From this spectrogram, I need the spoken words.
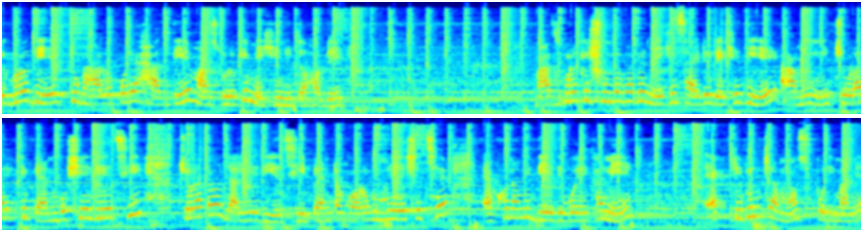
এগুলো দিয়ে একটু ভালো করে হাত দিয়ে মাছগুলোকে মেখে নিতে হবে। মাছগুলোকে সুন্দরভাবে মেখে সাইডে রেখে দিয়ে আমি চোলায় একটি প্যান বসিয়ে দিয়েছি, চোলাটাও জ্বালিয়ে দিয়েছি। প্যানটা গরম হয়ে এসেছে। এখন আমি দিয়ে দেবো এখানে এক টেবিল চামচ পরিমাণে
